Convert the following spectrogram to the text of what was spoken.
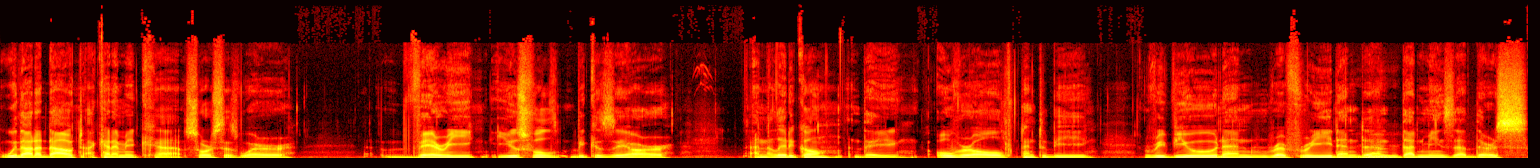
without a doubt, academic uh, sources were very useful because they are analytical. They overall tend to be reviewed and refereed, and um, that means that there's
